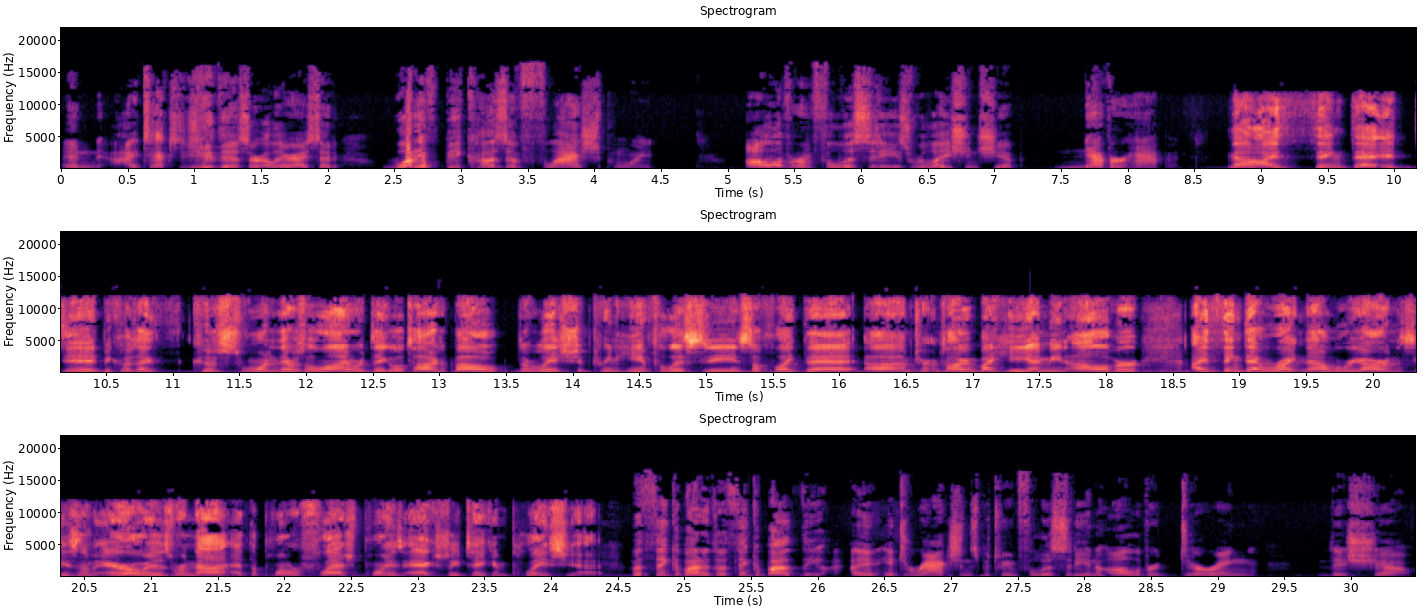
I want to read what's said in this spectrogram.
and I texted you this earlier. I said, "What if because of Flashpoint, Oliver and Felicity's relationship never happened?" Now I think that it did because I could have sworn there was a line where Diggle talked about the relationship between he and Felicity and stuff like that. Uh, I'm, I'm talking by he, I mean Oliver. I think that right now where we are in the season of Arrow is we're not at the point where Flashpoint is actually taking place yet. But think about it though. Think about the uh, interactions between Felicity and Oliver during this show.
